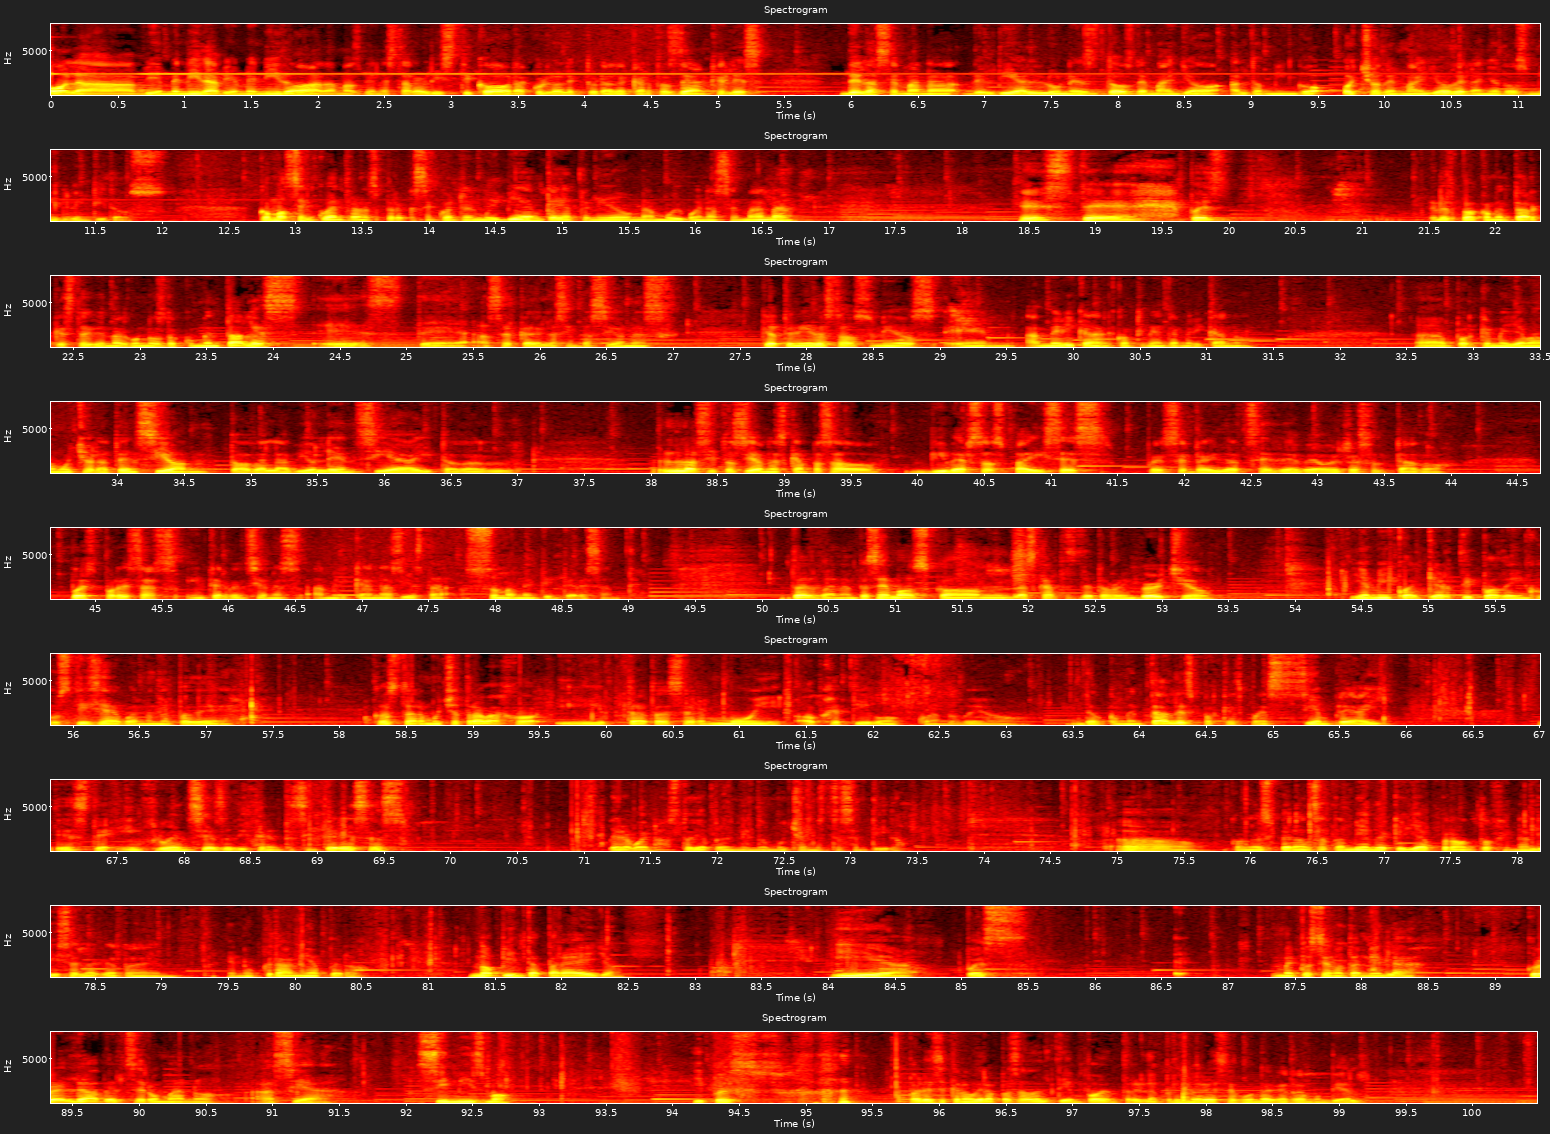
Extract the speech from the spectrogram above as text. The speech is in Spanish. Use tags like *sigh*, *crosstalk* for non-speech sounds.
Hola, bienvenida, bienvenido a Damas Bienestar Holístico, oráculo lectura de cartas de ángeles de la semana del día lunes 2 de mayo al domingo 8 de mayo del año 2022. ¿Cómo se encuentran? Espero que se encuentren muy bien, que hayan tenido una muy buena semana. Este, pues les puedo comentar que estoy viendo algunos documentales este, acerca de las invasiones que ha tenido Estados Unidos en América, en el continente americano, uh, porque me llama mucho la atención toda la violencia y todas las situaciones que han pasado diversos países, pues en realidad se debe es resultado pues por esas intervenciones americanas y está sumamente interesante. Entonces, bueno, empecemos con las cartas de Doreen Virtue. Y a mí cualquier tipo de injusticia, bueno, me puede costar mucho trabajo y trato de ser muy objetivo cuando veo documentales porque pues siempre hay este, influencias de diferentes intereses. Pero bueno, estoy aprendiendo mucho en este sentido. Ah, con la esperanza también de que ya pronto finalice la guerra en, en Ucrania, pero no pinta para ello. Y ah, pues me cuestiono también la crueldad del ser humano hacia sí mismo. Y pues *laughs* parece que no hubiera pasado el tiempo entre la Primera y Segunda Guerra Mundial.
